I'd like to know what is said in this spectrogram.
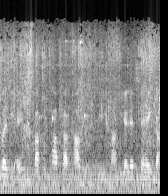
Nur weil Sie einen schwachen Fahrplan haben, müssen Sie nicht fahren wie der letzte Henker.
